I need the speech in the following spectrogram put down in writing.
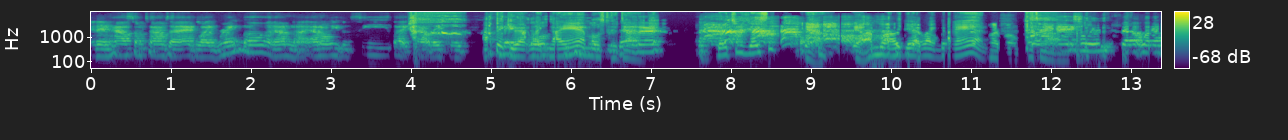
and then how sometimes I act like Rainbow, and I'm not. I don't even see like how they could I think you act like those two Diane most of the time. together. Don't you, Jason? Yeah. Yeah i'm not think you like Diane. That's my I actually felt like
